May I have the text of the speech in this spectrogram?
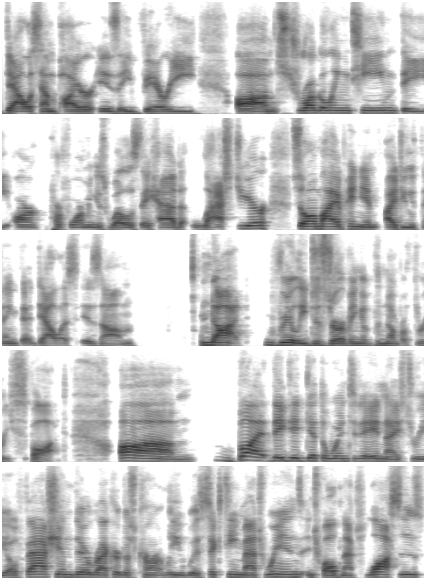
Dallas Empire is a very um, struggling team. They aren't performing as well as they had last year. So, in my opinion, I do think that Dallas is um not really deserving of the number three spot. Um, but they did get the win today in nice 3-0 fashion. Their record is currently with 16 match wins and 12 match losses,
